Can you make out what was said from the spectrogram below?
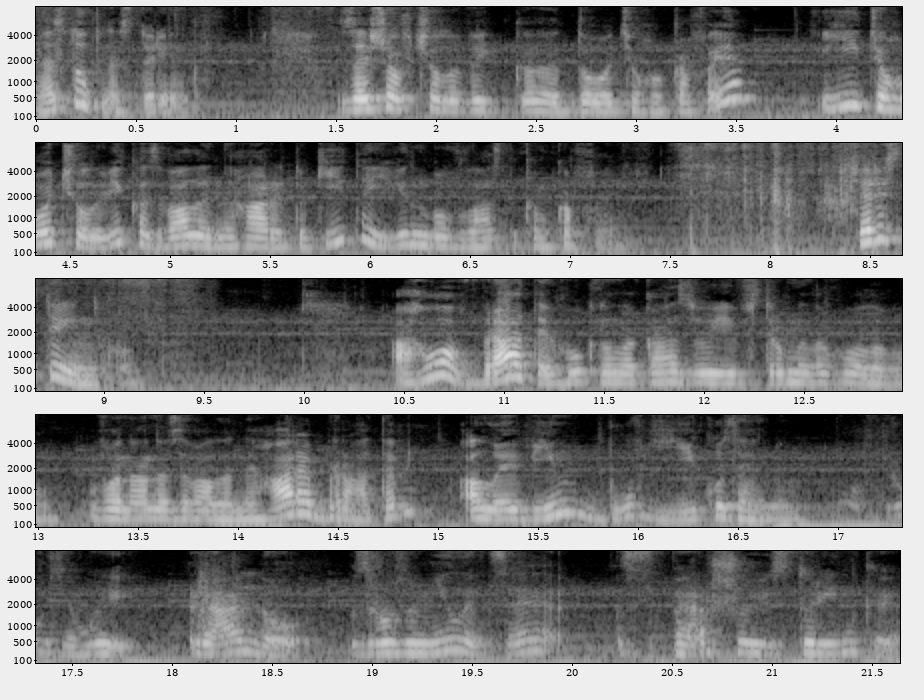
Наступна сторінка. Зайшов чоловік е, до цього кафе, і цього чоловіка звали Негари Токіта, і він був власником кафе. Через сторінку. Агов, брате, гукнула казу і вструмила голову. Вона називала Негари братом, але він був її кузеном. Друзі, ми реально зрозуміли це з першої сторінки,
